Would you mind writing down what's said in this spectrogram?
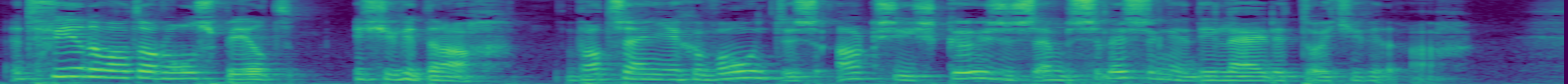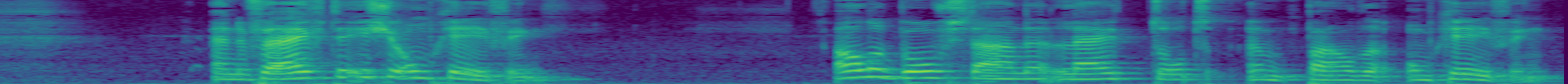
Het vierde wat een rol speelt is je gedrag. Wat zijn je gewoontes, acties, keuzes en beslissingen die leiden tot je gedrag? En de vijfde is je omgeving. Al het bovenstaande leidt tot een bepaalde omgeving,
